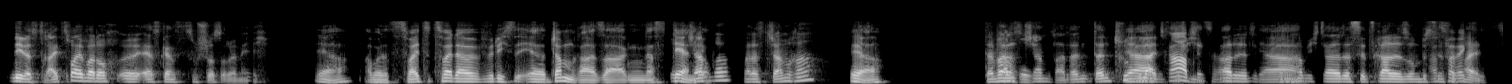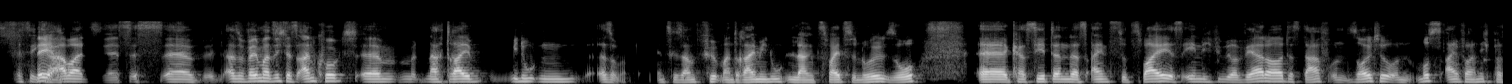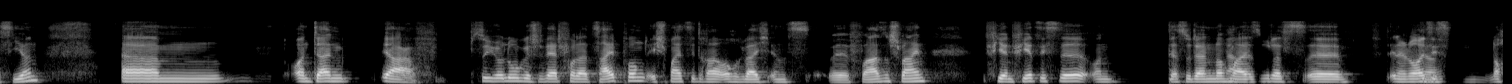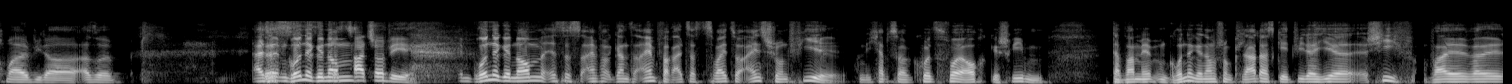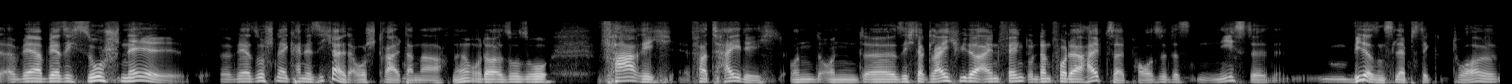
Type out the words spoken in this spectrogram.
Nee, das 3-2 war doch äh, erst ganz zum Schluss, oder nicht? Ja, aber das 2 zu 2, da würde ich eher Jamra sagen, dass der. Jamra? War das Jamra? Ja. Dann war Jamro. das Jamra. Dann, dann tut Ja, mir leid. dann hab Traben, Traben. gerade, Ja. Dann habe ich da das jetzt gerade so ein bisschen verpeilt. Nee, aber es ist, äh, also wenn man sich das anguckt, ähm, nach drei Minuten, also insgesamt führt man drei Minuten lang 2 zu 0, so, äh, kassiert dann das 1 zu 2, ist ähnlich wie bei Werder, das darf und sollte und muss einfach nicht passieren. Ähm, und dann, ja, psychologisch wertvoller Zeitpunkt, ich schmeiß die drei Euro gleich ins äh, Phrasenschwein, 44. und dass du dann nochmal Ja. so das äh, in der 90. nochmal wieder, also also das- im Grunde genommen, Das tat schon weh. im Grunde genommen ist es einfach ganz einfach, als das 2 zu 1 schon fiel, und ich habe es ja kurz vorher auch geschrieben, da war mir im Grunde genommen schon klar, das geht wieder hier äh, schief, weil, weil äh, wer, wer sich so schnell, äh, wer so schnell keine Sicherheit ausstrahlt danach, ne, oder so, so fahrig verteidigt und, und äh, sich da gleich wieder einfängt und dann vor der Halbzeitpause das nächste, wieder so ein Slapstick-Tor,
